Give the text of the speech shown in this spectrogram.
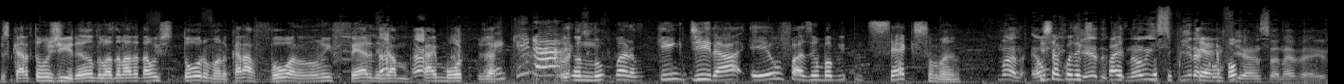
Os caras estão girando lá do nada, dá um estouro, mano. O cara voa no, no inferno e já cai morto já. Quem dirá? Eu não, mano, quem dirá eu fazer um bagulho de sexo, mano? Mano, é um Isso é coisa que, faz... que não inspira é, confiança, né, velho?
